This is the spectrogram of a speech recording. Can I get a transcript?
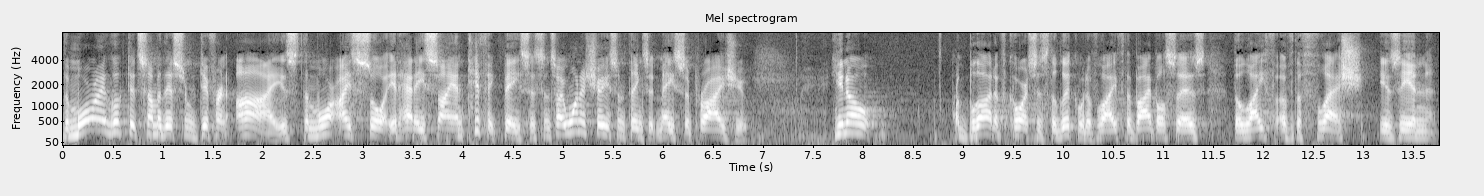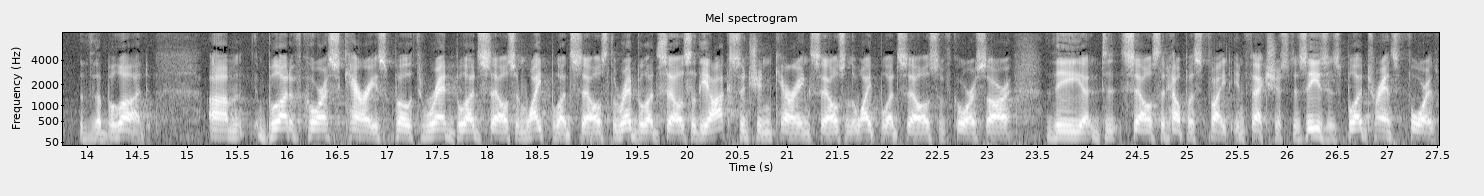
The more I looked at some of this from different eyes, the more I saw it had a scientific basis. And so I want to show you some things that may surprise you. You know, blood, of course, is the liquid of life. The Bible says the life of the flesh is in the blood. Um, blood, of course, carries both red blood cells and white blood cells. The red blood cells are the oxygen carrying cells, and the white blood cells, of course, are the uh, d- cells that help us fight infectious diseases. Blood transport,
